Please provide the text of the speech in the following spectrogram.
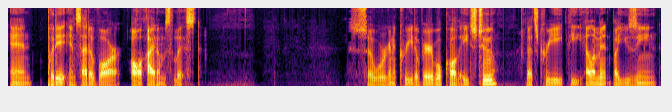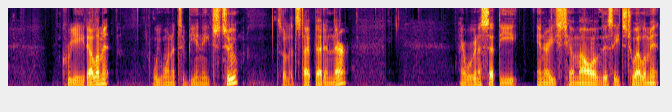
and put it inside of our all items list. So we're going to create a variable called h2. Let's create the element by using create element. We want it to be an h2. So let's type that in there. And we're going to set the inner HTML of this h2 element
